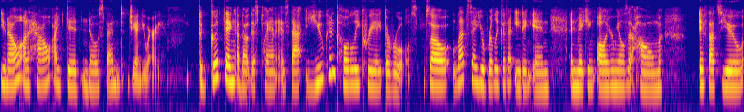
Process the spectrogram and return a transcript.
you know, on how I did no spend January The good thing about this plan is that you can totally create the rules. So, let's say you're really good at eating in and making all your meals at home. If that's you,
